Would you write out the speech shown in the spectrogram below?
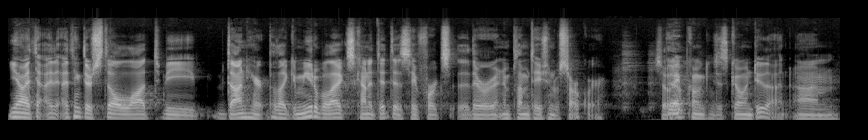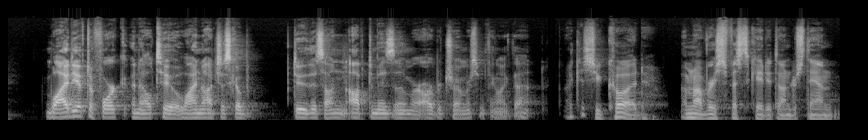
you know, I, th- I think there's still a lot to be done here. But like, Immutable X kind of did this. They forks. They were an implementation of Starkware, so Yeah. ApeCoin can just go and do that. Um, Why do you have to fork an L two? Why not just go do this on Optimism or Arbitrum or something like that? I guess you could. I'm not very sophisticated to understand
